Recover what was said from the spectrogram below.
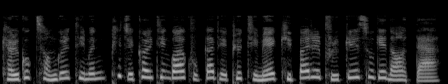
결국 정글팀은 피지컬팀과 국가대표팀의 깃발을 불길 속에 넣었다.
